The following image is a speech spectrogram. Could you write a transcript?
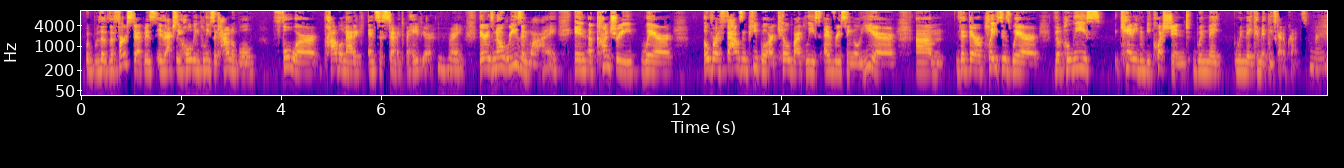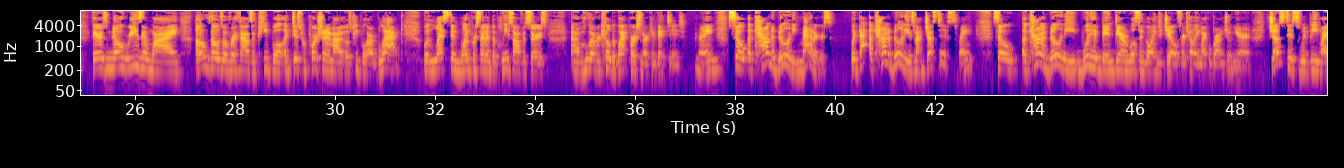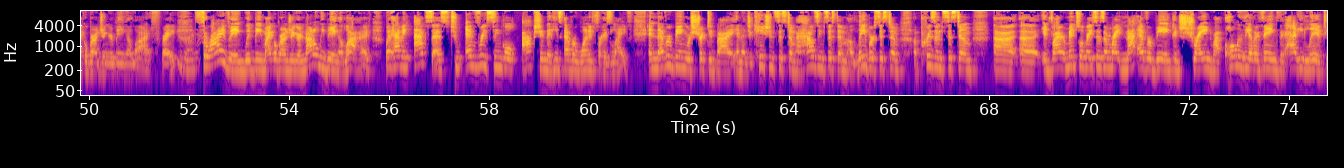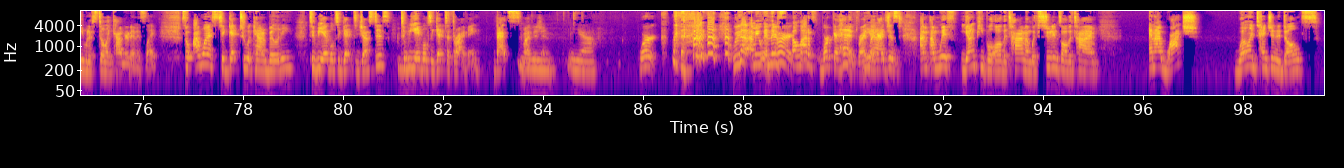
the, the first step is is actually holding police accountable for problematic and systemic behavior, mm-hmm. right? There is no reason why in a country where over a thousand people are killed by police every single year, um, that there are places where the police can't even be questioned when they when they commit these kind of crimes. Right. There's no reason why, of those over a thousand people, a disproportionate amount of those people are black, but less than 1% of the police officers um, who've ever killed a black person are convicted. Right. Mm-hmm. So accountability matters but that accountability is not justice, right? So accountability would have been Darren Wilson going to jail for killing Michael Brown Jr. Justice would be Michael Brown Jr. being alive, right? right? Thriving would be Michael Brown Jr. not only being alive, but having access to every single option that he's ever wanted for his life and never being restricted by an education system, a housing system, a labor system, a prison system, uh, uh, environmental racism right? Not ever being constrained by all of the other things that had he lived, he would have still encountered in his life. So I want us to get to accountability, to be able to get to justice, to be able to get to thriving. That's my vision. Yeah. Work. we got i mean and there's Work. a lot of work ahead right like i just I'm, I'm with young people all the time i'm with students all the time and i watch well-intentioned adults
